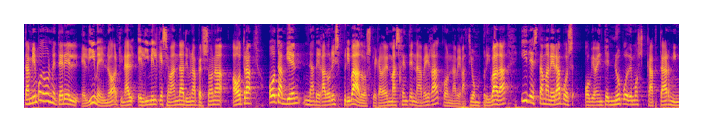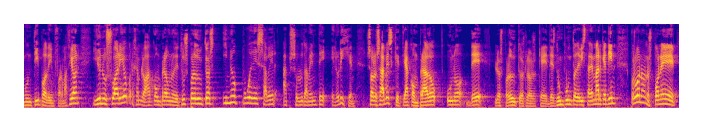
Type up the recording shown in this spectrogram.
También podemos meter el, el email, ¿no? Al final el email que se manda de una persona a otra o también navegadores privados, que cada vez más gente navega con navegación privada y de esta manera, pues obviamente no podemos captar ningún tipo de información y un usuario, por ejemplo, ha comprado uno de tus productos y no puedes saber absolutamente el origen, solo sabes que te ha comprado uno de los productos, los que desde un punto de vista de marketing, pues bueno, nos pone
